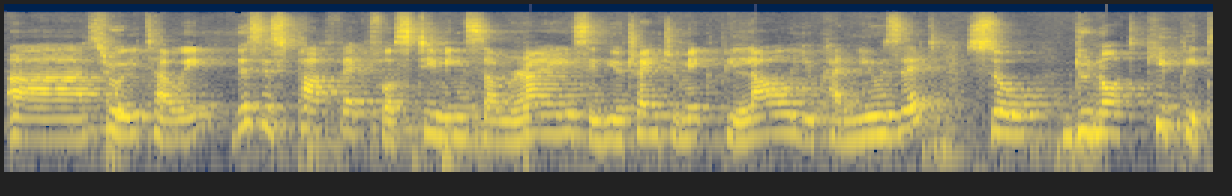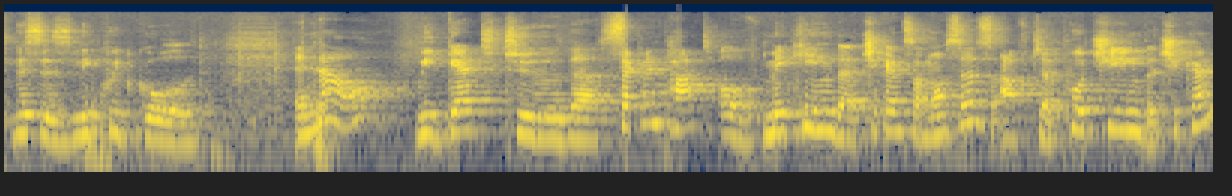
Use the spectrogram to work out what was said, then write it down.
uh, throw it away. This is perfect for steaming some rice. If you're trying to make pilau, you can use it. So do not keep it. This is liquid gold. And now we get to the second part of making the chicken samosas after poaching the chicken.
